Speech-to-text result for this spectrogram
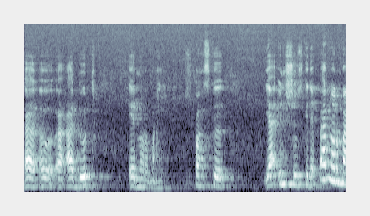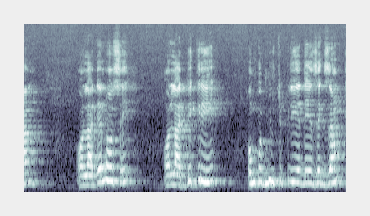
à, à d'autres est normal. Je pense qu'il y a une chose qui n'est pas normale, on l'a dénoncé, on l'a décrit, on peut multiplier des exemples.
